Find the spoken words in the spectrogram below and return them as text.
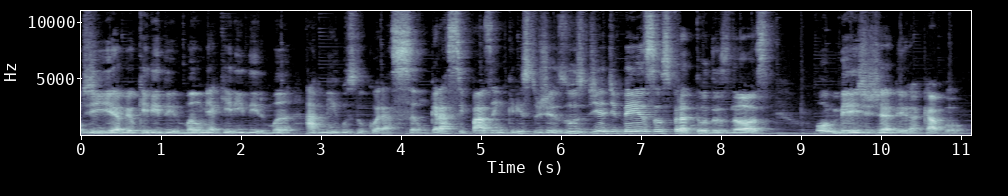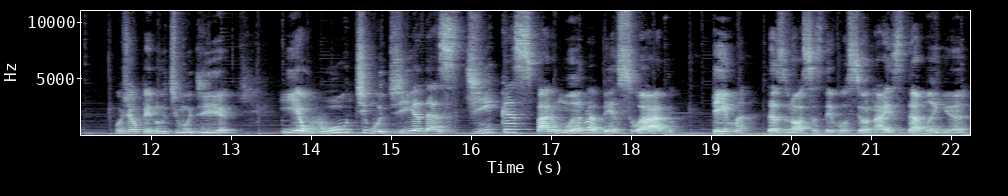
dia, meu querido irmão, minha querida irmã, amigos do coração, graça e paz em Cristo Jesus, dia de bênçãos para todos nós. O mês de janeiro acabou. Hoje é o penúltimo dia e é o último dia das dicas para um ano abençoado, tema das nossas devocionais da manhã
